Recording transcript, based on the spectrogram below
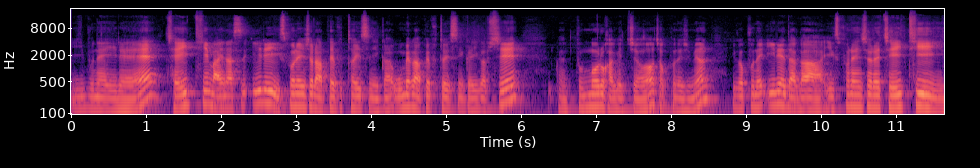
2분의 1에 jt-1이 익스포넨셜 앞에 붙어 있으니까 오메가 앞에 붙어 있으니까 이 값이 분모로 가겠죠. 적분해주면 이것분의 1에다가 익스포넨셜의 jt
